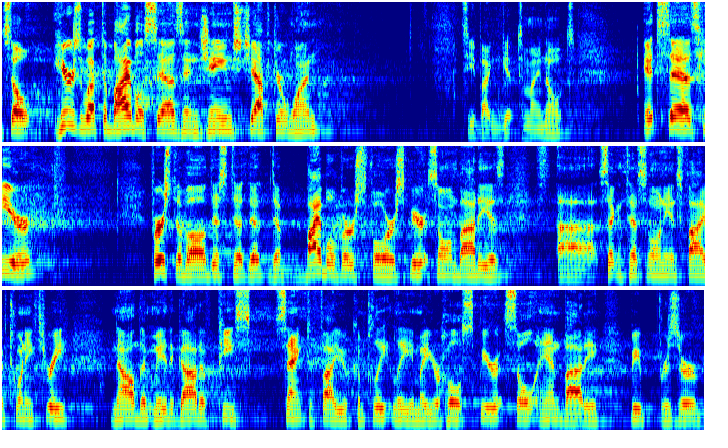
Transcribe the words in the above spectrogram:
So here's what the Bible says in James chapter 1. See if I can get to my notes. It says here, First of all, this, the, the, the, Bible verse for spirit, soul, and body is uh, 2 Thessalonians 5.23. Now that may the God of peace sanctify you completely, and may your whole spirit, soul, and body be preserved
